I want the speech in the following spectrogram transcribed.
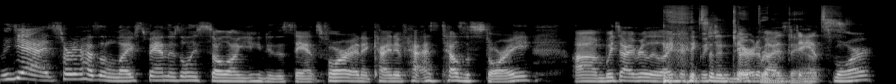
Yeah, it sort of has a lifespan. There's only so long you can do this dance for, and it kind of has tells a story, um, which I really like. I think we should narrativize dance. dance more.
